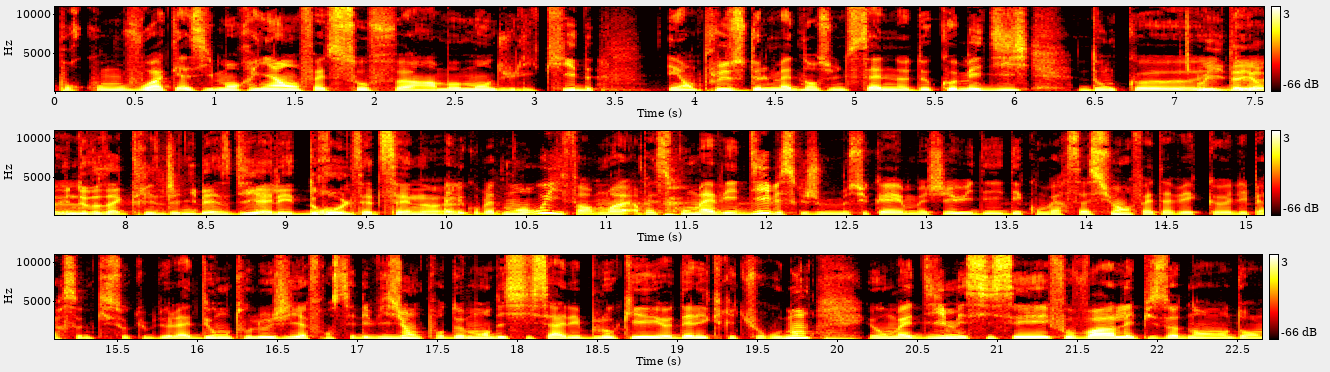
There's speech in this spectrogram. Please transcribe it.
pour qu'on voit quasiment rien en fait, sauf un moment du liquide. Et en plus de le mettre dans une scène de comédie, donc euh, Oui, d'ailleurs, de- une de vos actrices, Jenny Bess, dit elle est drôle cette scène. elle est complètement, oui. Enfin, moi, parce qu'on m'avait dit, parce que je me suis quand même, j'ai eu des, des conversations en fait avec euh, les personnes qui s'occupent de la déontologie à France Télévisions pour demander si ça allait bloquer euh, dès l'écriture ou non. Et on m'a dit, mais si c'est, il faut voir l'épisode dans, dans,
